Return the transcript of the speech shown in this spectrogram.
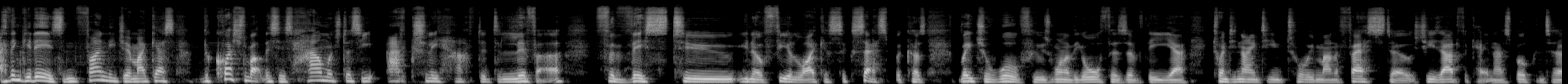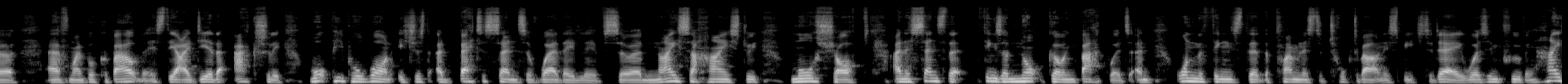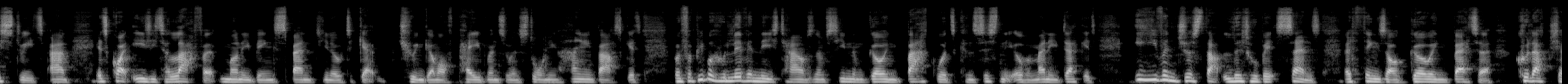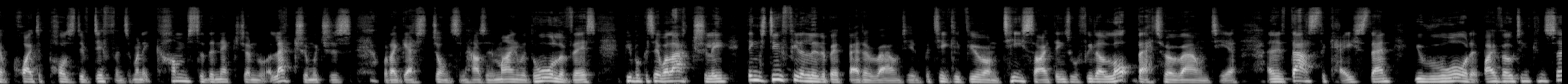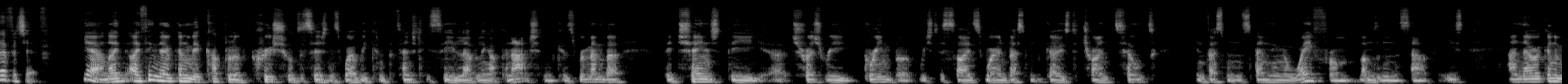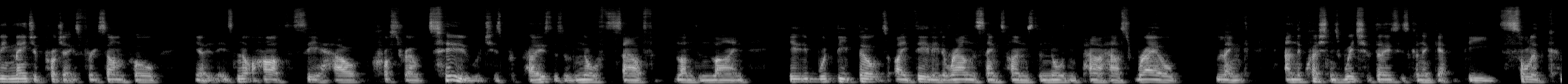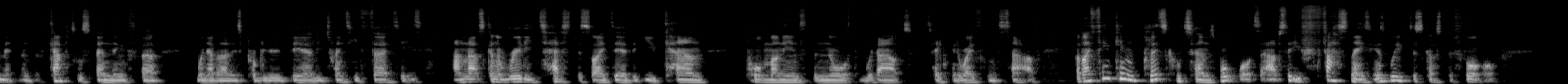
I think it is. And finally, Jim, I guess the question about this is how much does he actually have to deliver for this to, you know, feel like a success? Because Rachel Wolf, who's one of the authors of the uh, 2019 Tory manifesto, she's advocating, I've spoken to her uh, for my book about this, the idea that actually what people want is just a better sense of where they live. So a nicer high street, more shops, and a sense that things are not going backwards. And one of the things that the Prime Minister talked about in his speech today was improving high streets. And it's quite easy to laugh at money being spent, you know, to get chewing gum off pavements or install new hanging baskets. But for people who live in these towns and have seen them going backwards consistently over many decades, even just that little bit sense that things are going better could actually have quite a positive difference. And when it comes to the next general election, which is what I guess Johnson has in mind with all of this, people could say, well, actually, things do feel a little bit better around here. And particularly if you're on Teesside, things will feel a lot better around here. And if that's the case, then you reward it by voting Conservative. Yeah, and I, I, think there are going to be a couple of crucial decisions where we can potentially see levelling up in action. Because remember, they changed the uh, Treasury Green Book, which decides where investment goes to try and tilt investment and spending away from London and the Southeast. And there are going to be major projects, for example, you know, it's not hard to see how Crossrail 2, which is proposed as a north south London line, it would be built ideally around the same time as the Northern Powerhouse Rail link. And the question is which of those is going to get the solid commitment of capital spending for whenever that is, probably the early 2030s. And that's going to really test this idea that you can pour money into the north without taking it away from the south. But I think in political terms, what, what's absolutely fascinating, as we've discussed before,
